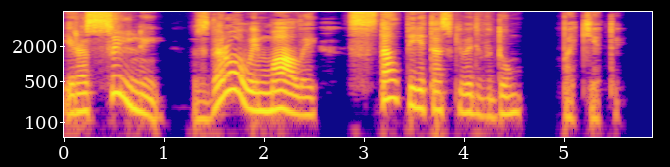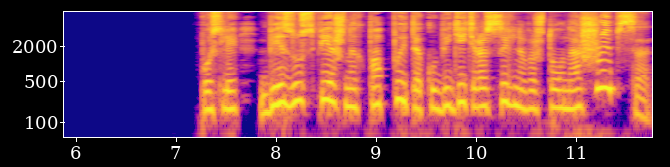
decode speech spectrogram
и рассыльный, здоровый малый, стал перетаскивать в дом пакеты. После безуспешных попыток убедить рассыльного, что он ошибся,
